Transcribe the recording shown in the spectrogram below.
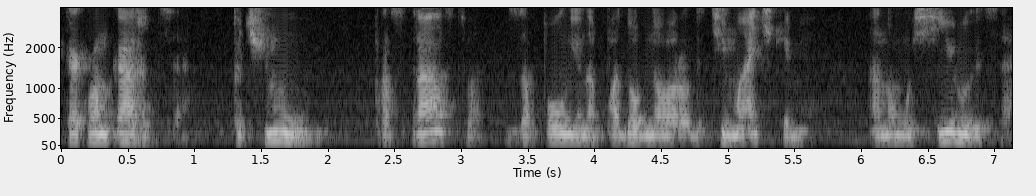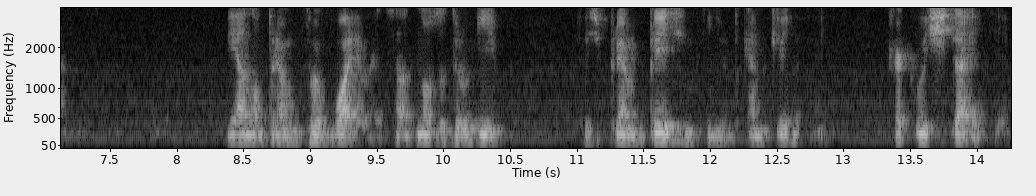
Как вам кажется, почему пространство заполнено подобного рода тематиками, оно муссируется, и оно прям вываливается одно за другим. То есть прям прессинг идет конкретный. Как вы считаете,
